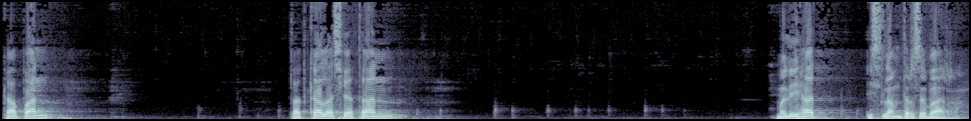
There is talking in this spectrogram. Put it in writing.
Kapan tatkala setan melihat Islam tersebar.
